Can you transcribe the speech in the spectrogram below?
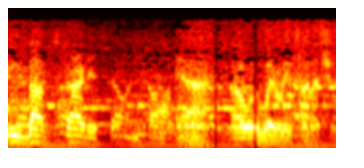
He's about to start his selling talk. Yeah. Oh, we'll wait till he finishes.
